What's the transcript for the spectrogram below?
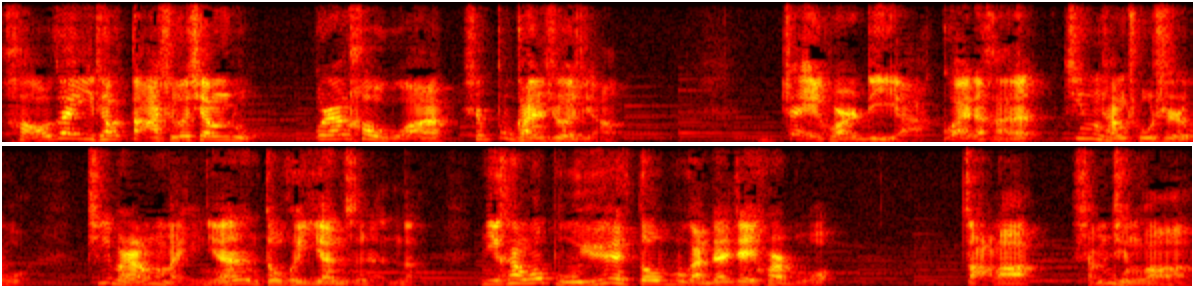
好在一条大蛇相助，不然后果啊是不堪设想。这块地呀怪得很，经常出事故，基本上每年都会淹死人的。你看我捕鱼都不敢在这块捕，咋了？什么情况啊？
